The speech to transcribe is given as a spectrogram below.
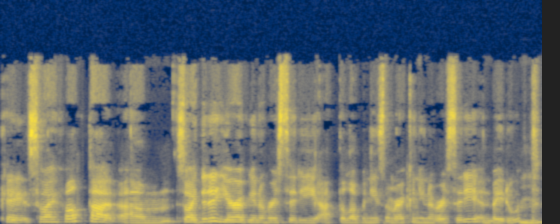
Okay, so I felt that um, so I did a year of university at the Lebanese American University in Beirut, mm-hmm.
